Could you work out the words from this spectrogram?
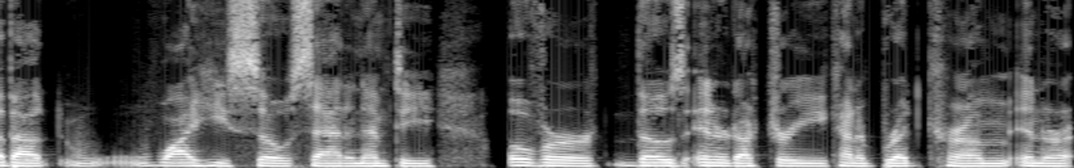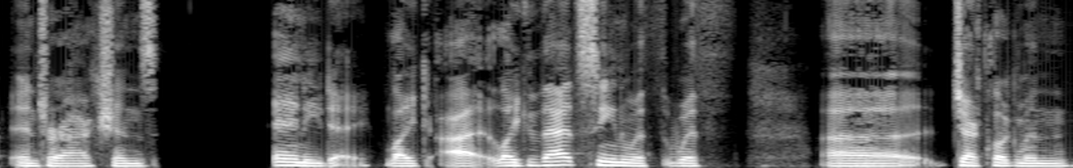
about why he's so sad and empty over those introductory kind of breadcrumb inter- interactions any day. Like I like that scene with with uh, Jack Klugman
